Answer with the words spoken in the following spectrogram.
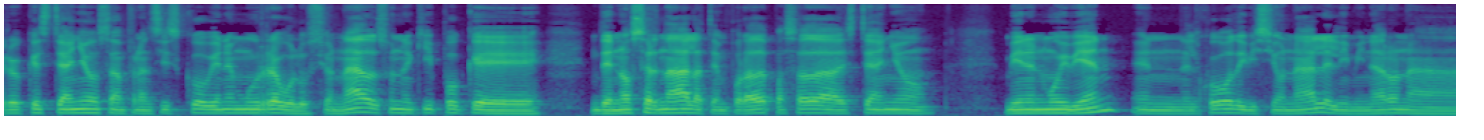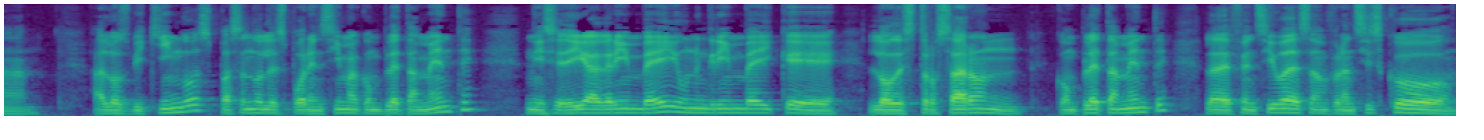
Creo que este año San Francisco viene muy revolucionado. Es un equipo que de no ser nada la temporada pasada, este año vienen muy bien. En el juego divisional eliminaron a, a los vikingos, pasándoles por encima completamente. Ni se diga Green Bay, un Green Bay que lo destrozaron completamente. La defensiva de San Francisco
